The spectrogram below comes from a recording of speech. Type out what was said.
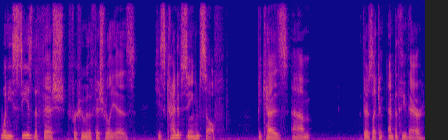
when he sees the fish for who the fish really is, he's kind of seeing himself because um, there's like an empathy there,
